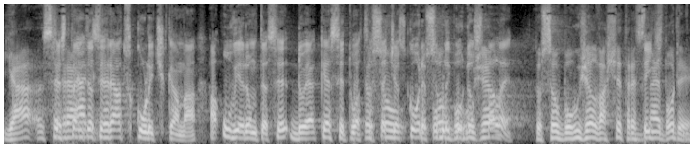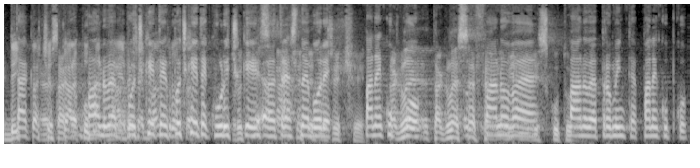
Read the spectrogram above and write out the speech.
Já se Přestaňte rád- si hrát s kuličkama a uvědomte si, do jaké situace se Českou to republiku bohužel, dostali. to jsou bohužel vaše trestné Teď- body. teď ta Česká republika Pánové, počkejte, počkejte, kuličky, eh, trestné body. řeči? Pane Kupko, Takhle- takhle se pánové, pánové, promiňte, pane Kupko,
